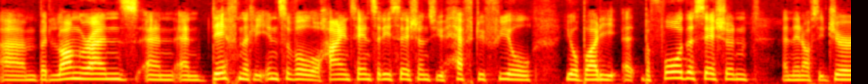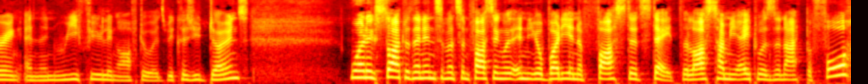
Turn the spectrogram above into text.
Um, but long runs and and definitely interval or high intensity sessions, you have to fuel your body at, before the session, and then obviously during, and then refueling afterwards because you don't want to start with an intermittent fasting within your body in a fasted state. The last time you ate was the night before.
